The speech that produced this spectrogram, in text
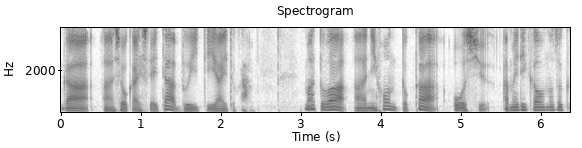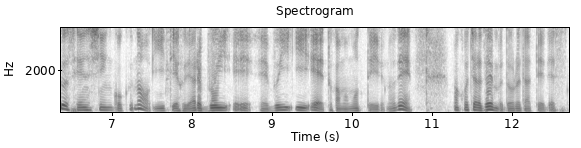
が紹介していた VTI とか、まあ、あとは日本とか欧州、アメリカを除く先進国の ETF である VA VEA とかも持っているので、まあ、こちら全部ドル建てです。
